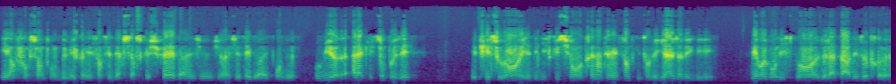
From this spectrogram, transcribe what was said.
Et en fonction donc, de mes connaissances et des recherches que je fais, bah, je, je- j'essaie de répondre au mieux à la question posée. Et puis souvent, il y a des discussions très intéressantes qui s'en dégagent avec des, rebondissements de la part des autres euh,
